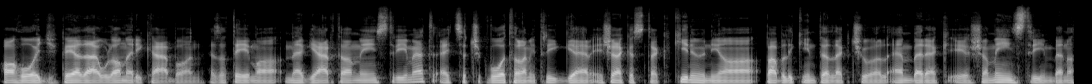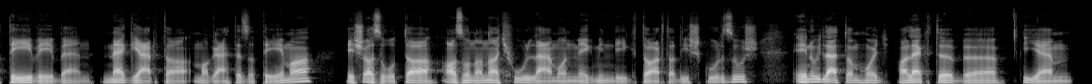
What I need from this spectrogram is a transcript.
ahogy például Amerikában ez a téma megjárta a mainstreamet, egyszer csak volt valami trigger, és elkezdtek kinőni a public intellectual emberek, és a mainstreamben, a tévében megjárta magát ez a téma, és azóta azon a nagy hullámon még mindig tart a diskurzus. Én úgy látom, hogy a legtöbb ilyen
